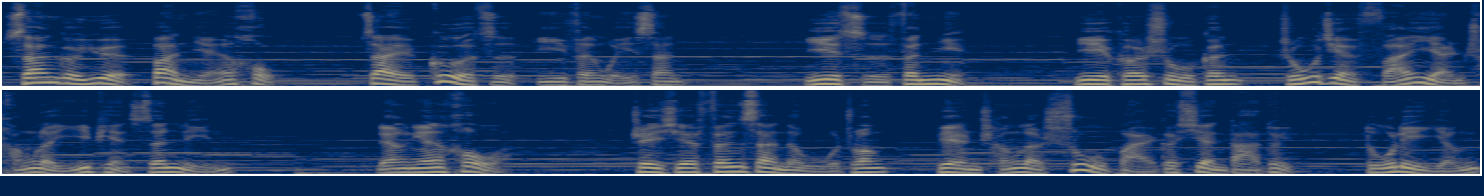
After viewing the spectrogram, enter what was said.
三个月、半年后，再各自一分为三。以此分裂，一棵树根逐渐繁衍成了一片森林。两年后啊，这些分散的武装变成了数百个县大队、独立营、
